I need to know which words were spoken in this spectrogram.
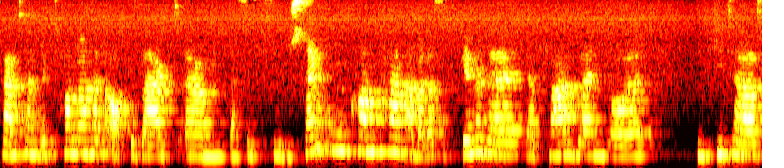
Franz-Henrik Tonne hat auch gesagt, ähm, dass es zu Beschränkungen kommen kann, aber dass es generell der Plan sein soll, die Kitas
